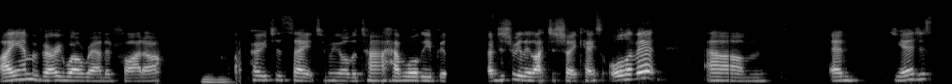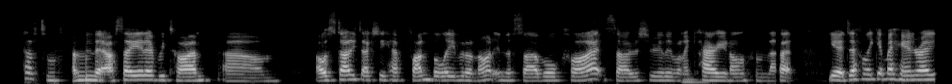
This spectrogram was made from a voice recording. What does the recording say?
I am a very well-rounded fighter. Mm-hmm. My coaches say it to me all the time. I have all the ability. I just really like to showcase all of it, um, and yeah, just have some fun there. I say it every time. Um, I was starting to actually have fun, believe it or not, in the cyborg fight. So I just really want to mm-hmm. carry it on from that. But yeah, definitely get my hand raised.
